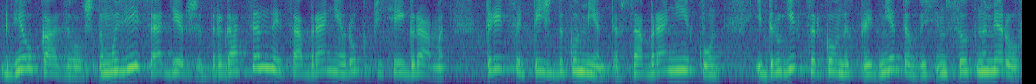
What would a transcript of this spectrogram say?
где указывал, что музей содержит драгоценные собрания рукописей и грамот, 30 тысяч документов, собрание икон и других церковных предметов 800 номеров,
